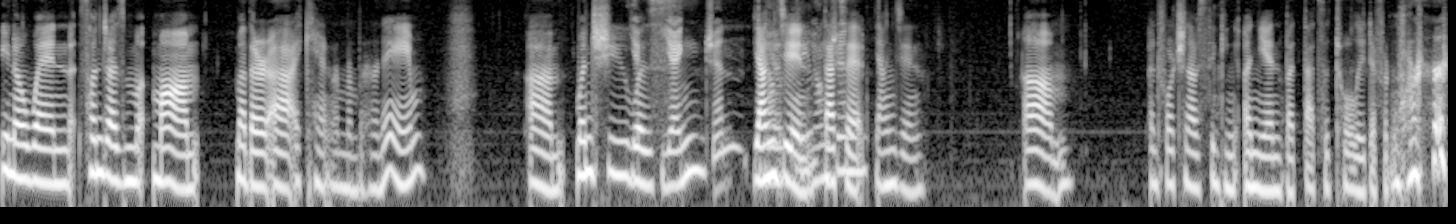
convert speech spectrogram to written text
you know, when Sunja's m- mom, mother, uh, I can't remember her name. Um, when she was Yangjin. Yangjin, that's it, Yangjin. Um, unfortunately, I was thinking onion, but that's a totally different word.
